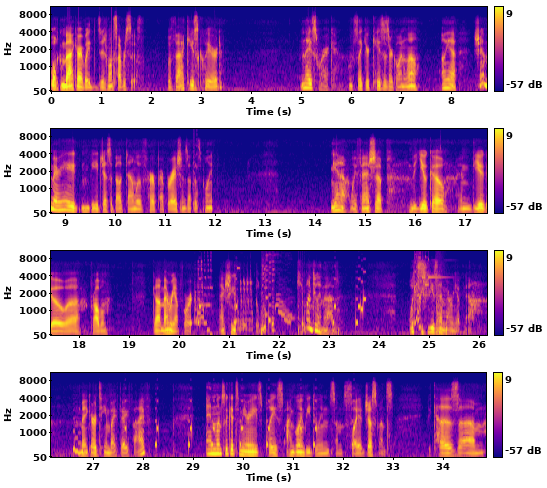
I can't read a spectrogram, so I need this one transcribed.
Welcome back, everybody, to Digimon Cyber Sleuth. With that case cleared, nice work. Looks like your cases are going well. Oh yeah, shouldn't Miri be just about done with her preparations at this point? Yeah, we finished up the Yuko and Yugo uh, problem. Got a memory up for it. Actually, keep on doing that. Let's use that memory up now. Make our team by 35. And once we get to Miri's place, I'm going to be doing some slight adjustments. Because, um,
